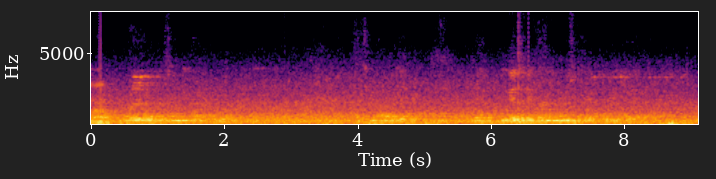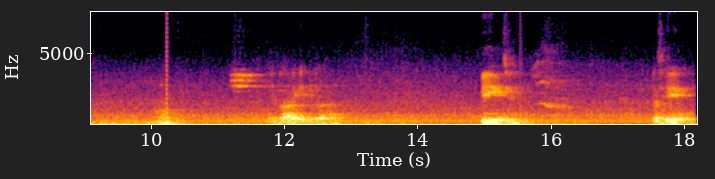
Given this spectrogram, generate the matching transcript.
હમ. હમ. એ તો આવી ગઈ હતી કથા. બીજ પછી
